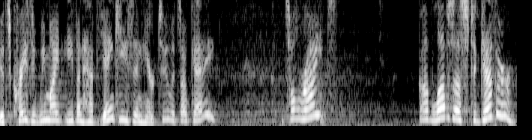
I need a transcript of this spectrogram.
it's crazy. We might even have Yankees in here too. It's okay, it's all right. God loves us together.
